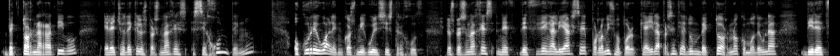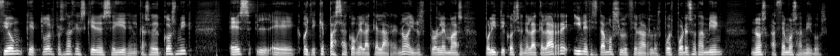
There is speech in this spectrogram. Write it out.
vector narrativo el hecho de que los personajes se junten, ¿no? Ocurre igual en Cosmic Will Sisterhood. Los personajes deciden aliarse por lo mismo, porque hay la presencia de un vector, ¿no? Como de una dirección que todos los personajes quieren seguir. En el caso de Cosmic es, eh, oye, ¿qué pasa con el aquelarre, no? Hay unos problemas políticos en el aquelarre y necesitamos solucionarlos. Pues por eso también nos hacemos amigos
